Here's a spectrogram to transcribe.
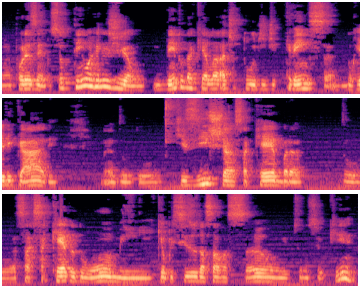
É? Por exemplo, se eu tenho a religião dentro daquela atitude de crença, do religare, né, do, do, que existe essa quebra, do, essa, essa, queda do homem, que eu preciso da salvação e não sei o que,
